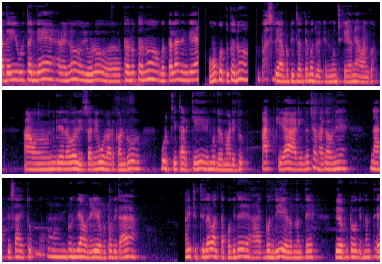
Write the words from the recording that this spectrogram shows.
ಅದೇ ಇವಳು ತಂಗೆ ಅವೇನು ಇವಳು, ತನು ತನು, ಗೊತ್ತಲ್ಲ ನಿನಗೆ? ಹ್ಞೂ, ಗೊತ್ತು ತನು. ಬಸ್ರಿ ಆಗ್ಬಿಟ್ಟಿದ್ಲಂತೆ ಮದುವೆಕಿನ ಮುಂಚೆ ಅವನು ಯಾವನ್ಗೋ. ಅವನಿಗೆಲ್ಲ ಒರಿಸಾನೆ ಓಡಾಡ್ಕೊಂಡು ಹುಡ್ಕಿ, ತಡ್ಕಿ ಮದುವೆ ಮಾಡಿದ್ದು. ಅಕ್ಕಿ ಆಗಿಂದ ಚೆನ್ನಾಗವನೇ ನಾಲ್ಕು ದಿವಸ ಆಯಿತು. ಬಂದು ಅವನೇ ಹೇಳ್ಬಿಟ್ಟು ಹೋಗಿದ್ದ. ಅನಿತಿತ್ತಿಲ್ಲ ಹೋಗಿದೆ ಆಗ ಬಂದು ಹೇಳೋದಂತೆ ಹೇಳ್ಬಿಟ್ಟು ಹೋಗಿದ್ದಂತೆ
